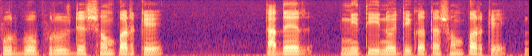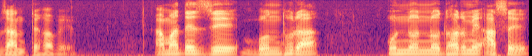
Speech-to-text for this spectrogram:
পূর্বপুরুষদের সম্পর্কে তাদের নীতি নৈতিকতা সম্পর্কে জানতে হবে। আমাদের যে বন্ধুরা অন্য অন্য ধর্মে আছে,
